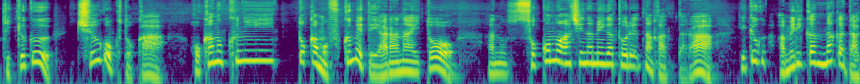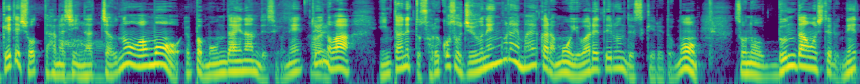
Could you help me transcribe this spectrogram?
結局中国とか、他の国とかも含めてやらないと、あのそこの足並みが取れなかったら結局アメリカの中だけでしょって話になっちゃうのはもうやっぱ問題なんですよね。というのはインターネットそれこそ10年ぐらい前からもう言われてるんですけれどもその分断をしてるネッ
